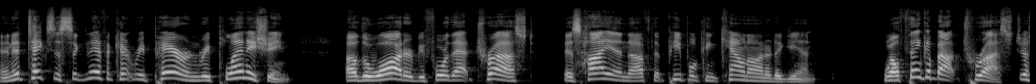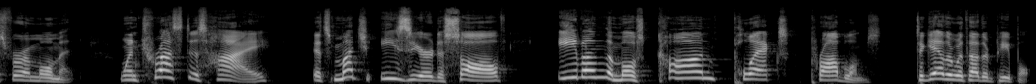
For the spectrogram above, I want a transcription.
And it takes a significant repair and replenishing of the water before that trust is high enough that people can count on it again. Well, think about trust just for a moment. When trust is high, it's much easier to solve even the most complex problems together with other people.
